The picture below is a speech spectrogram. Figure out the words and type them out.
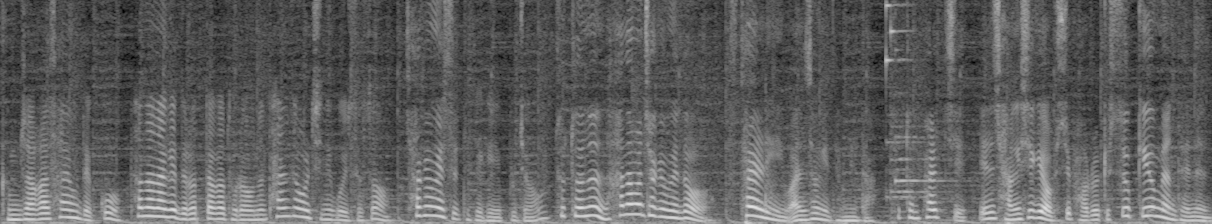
금사가 사용됐고 편안하게 늘었다가 돌아오는 탄성을 지니고 있어서 착용했을 때 되게 예쁘죠. 투톤은 하나만 착용해도 스타일링이 완성이 됩니다. 투톤 팔찌. 얘는 장식이 없이 바로 이렇게 쑥 끼우면 되는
